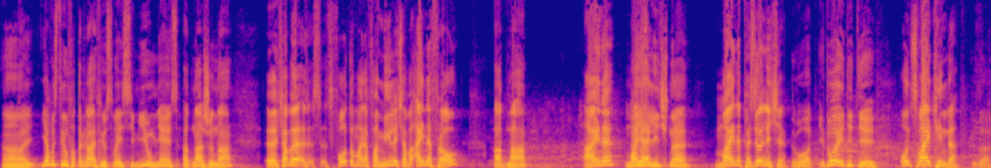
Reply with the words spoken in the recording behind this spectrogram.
А, Я выставил фотографию своей семьи. У меня есть одна жена, Äh, ich habe das Foto meiner Familie. Ich habe eine Frau, одна, eine, моя личная, meine persönliche вот, и двое детей. und zwei Kinder. Да.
